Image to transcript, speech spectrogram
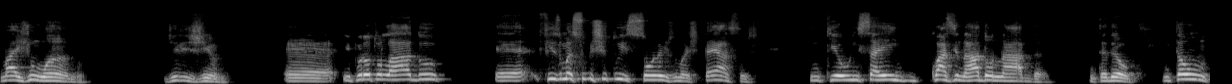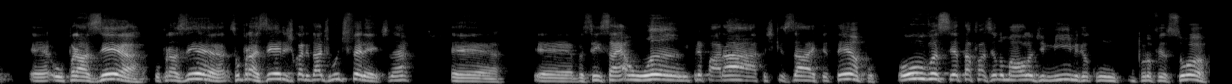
mais de um ano, dirigindo. É, e, por outro lado, é, fiz umas substituições umas peças em que eu ensaiei quase nada ou nada entendeu? Então, é, o prazer, o prazer são prazeres de qualidades muito diferentes, né? É, é, você ensaiar um ano e preparar, pesquisar e ter tempo, ou você está fazendo uma aula de mímica com um professor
